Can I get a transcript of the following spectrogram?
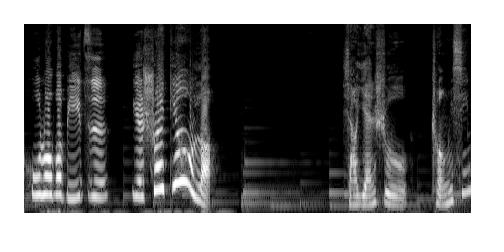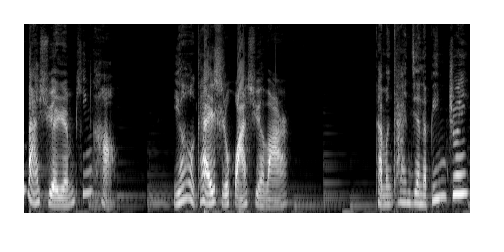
胡萝卜鼻子也摔掉了。小鼹鼠重新把雪人拼好，又开始滑雪玩儿。他们看见了冰锥，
